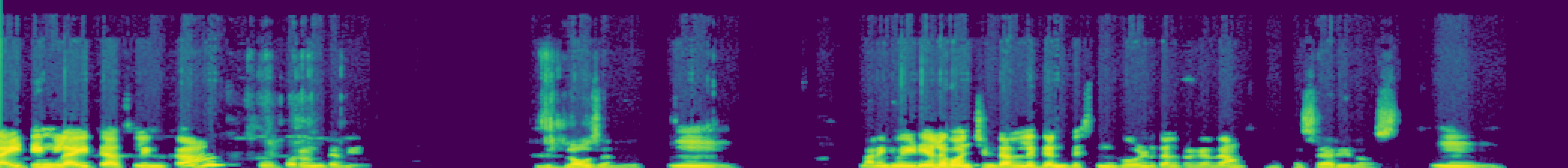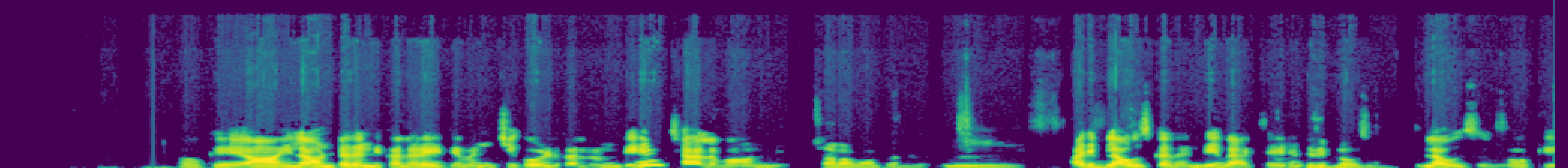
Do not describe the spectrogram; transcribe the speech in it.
లైటింగ్లో అయితే అసలు ఇంకా సూపర్ ఉంటది. ఇది బ్లౌజ్ అండి. మనకి వీడియోలో కొంచెం డల్ కనిపిస్తుంది. గోల్డ్ కలర్ కదా. శారీలో. ఓకే. ఆ ఇలా ఉంటదండి కలర్ అయితే. మంచి గోల్డ్ కలర్ ఉంది. చాలా బాగుంది. చాలా బాగుంటుంది. అది బ్లౌజ్ కదండి బ్యాక్ సైడ్? ఇది బ్లౌజ్ బ్లౌజ్. ఓకే.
